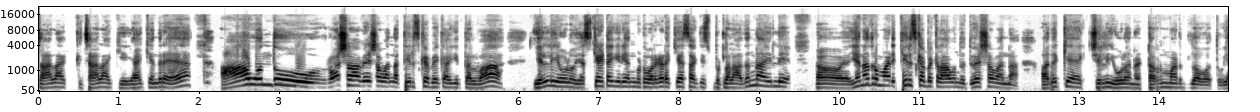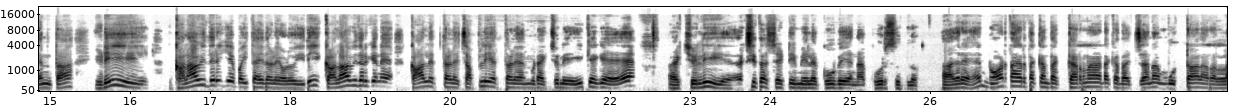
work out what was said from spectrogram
ಚಾಲಾಕಿ ಚಾಲಾಕಿ. ಯಾಕೆಂದ್ರೆ ಆ ಒಂದು ರೋಷಾವೇಶವನ್ನ ತೀರ್ಸ್ಕೋಬೇಕಾಗಿತ್ತಲ್ವಾ? ಎಲ್ಲಿ ಇವಳು ಎಸ್ ಕ್ಯಾಟಗಿರಿ ಅಂದ್ಬಿಟ್ಟು ಹೊರಗಡೆ ಕೇಸ್ ಹಾಕಿಸ್ಬಿಟ್ಲಲ್ಲ, ಅದನ್ನ ಇಲ್ಲಿ ಏನಾದರೂ ಮಾಡಿ ತೀರ್ಸ್ಕೋಬೇಕಲ್ಲ ಆ ಒಂದು ದ್ವೇಷವನ್ನ. ಅದಕ್ಕೆ ಆಕ್ಚುಲಿ ಇವಳನ್ನ ಟರ್ನ್ ಮಾಡಿದ್ಲು ಅವತ್ತು. ಎಂತ? ಇಡೀ ಕಲಾವಿದರಿಗೆ ಬೈತಾ ಇದ್ದಾಳೆ ಇವಳು ಇಡೀ ಕಲಾವಿದರಿಗೆನೆ ಕಾಲ್ ಎತ್ತಾಳೆ ಚಪ್ಪಲಿ ಎತ್ತಾಳೆ ಅಂದ್ಬಿಟ್ಟು ಆಕ್ಚುಲಿ ಈಕೆಗೆ ಆಕ್ಚುಲಿ ರಕ್ಷಿತಾ ಶೆಟ್ಟಿ ಮೇಲೆ ಗೂಬೆಯನ್ನ ಕೂರಿಸಿದ್ಲು. ಆದ್ರೆ ನೋಡ್ತಾ ಇರ್ತಕ್ಕಂಥ ಕರ್ನಾಟಕದ ಜನ ಮುಟ್ಟಾಳರಲ್ಲ.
